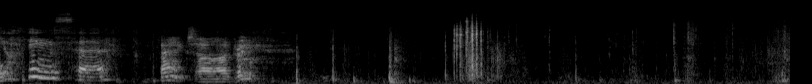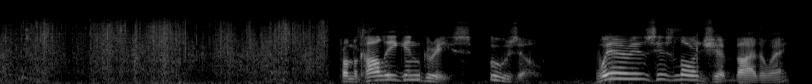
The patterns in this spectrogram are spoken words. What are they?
Your things, sir. Thanks. Uh, drink? From a colleague in Greece, ouzo. Where is his lordship, by the way?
